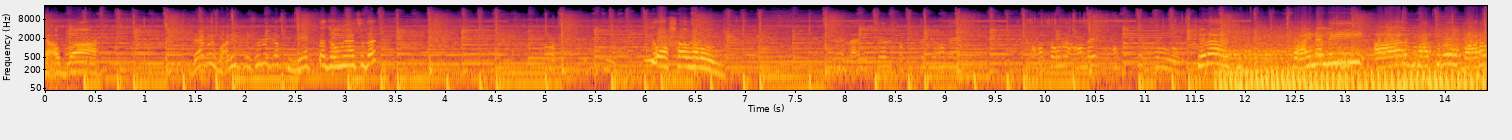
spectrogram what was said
সাবাস! দেখ, ওই বাড়ির পেছনে জাস্ট মেঘটা জমে আছে, দেখ। কি অসাধারণ! লাইফের সব মানে ফাইনালি আর মাত্র বারো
